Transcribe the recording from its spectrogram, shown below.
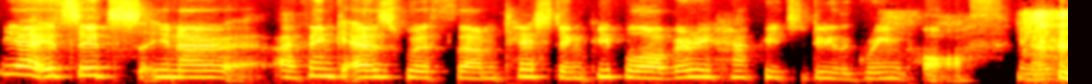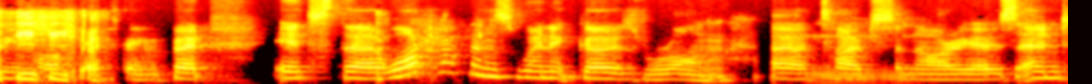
Yeah, it's it's you know I think as with um, testing, people are very happy to do the green path, you know, green path testing, but it's the what happens when it goes wrong uh, type mm. scenarios and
